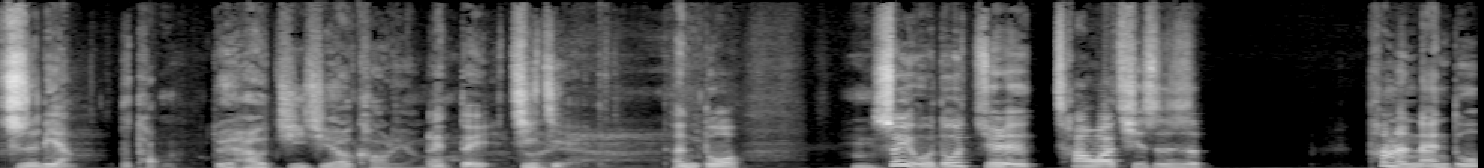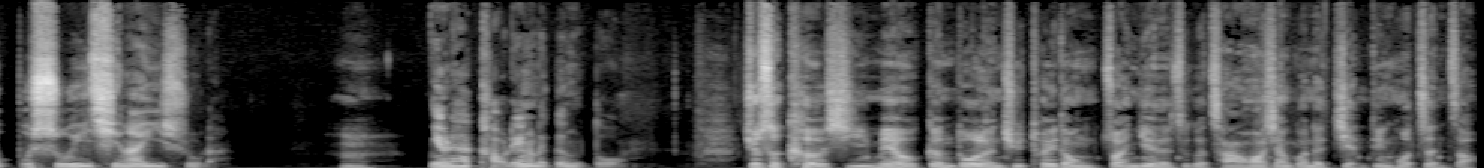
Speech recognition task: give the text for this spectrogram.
质量不同，对，还有季节要考量、哦。哎，对，季节很多，嗯。所以我都觉得插花其实是它的难度不输于其他艺术了，嗯，因为它考量的更多。就是可惜没有更多人去推动专业的这个插花相关的检定或证照，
